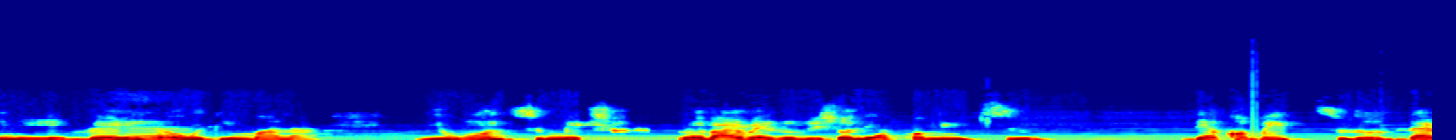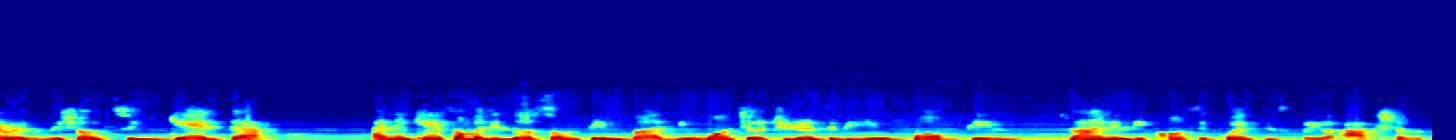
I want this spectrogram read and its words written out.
in a very Yeah. healthy manner. You want to make sure whatever resolution they are coming to, they are coming to those that resolution together. And in case somebody does something bad, you want your children to be involved in planning the consequences for your actions.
